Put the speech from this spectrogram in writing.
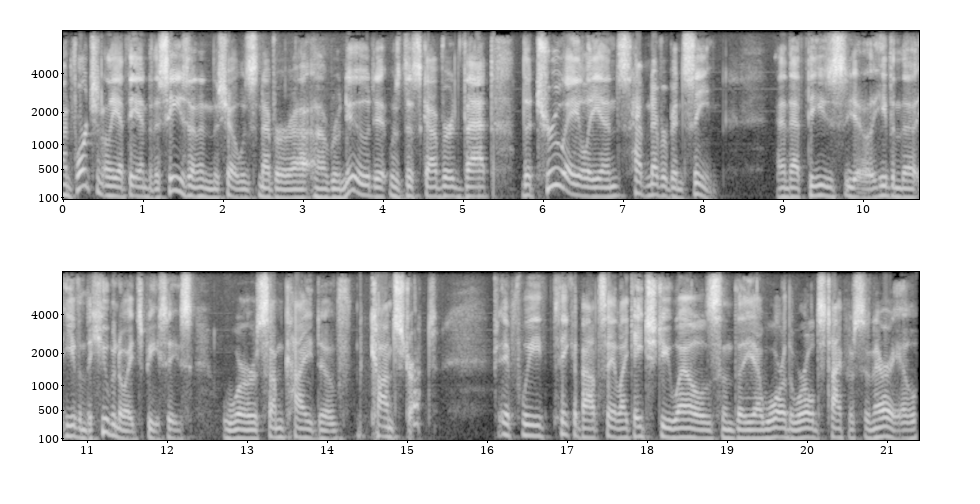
unfortunately, at the end of the season, and the show was never uh, uh, renewed, it was discovered that the true aliens have never been seen, and that these, you know, even the even the humanoid species were some kind of construct. If we think about, say, like H.G. Wells and the uh, War of the Worlds type of scenario,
